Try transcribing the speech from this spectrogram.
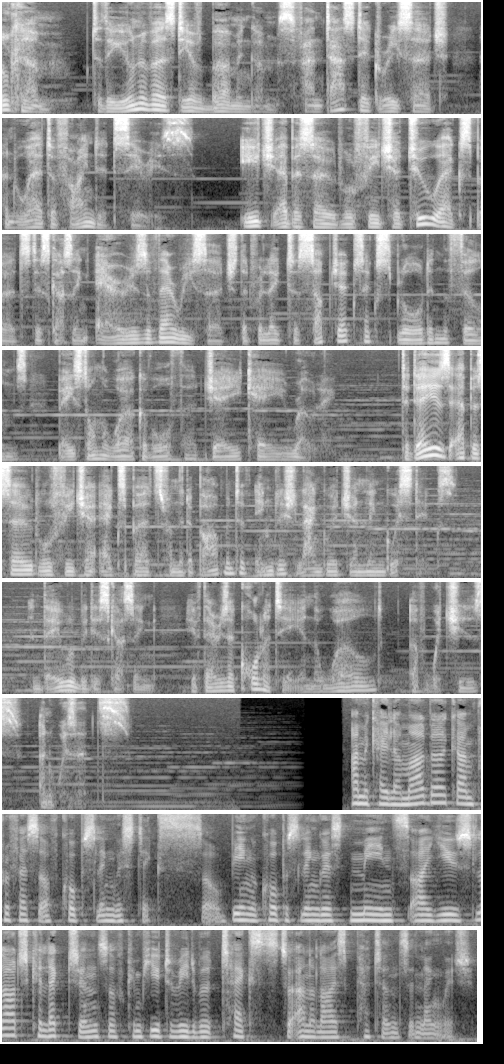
Welcome to the University of Birmingham's Fantastic Research and Where to Find It series. Each episode will feature two experts discussing areas of their research that relate to subjects explored in the films based on the work of author J.K. Rowling. Today's episode will feature experts from the Department of English Language and Linguistics, and they will be discussing if there is equality in the world of witches and wizards. I'm Michaela Mahlberg. I'm professor of corpus linguistics. So, being a corpus linguist means I use large collections of computer readable texts to analyze patterns in language.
